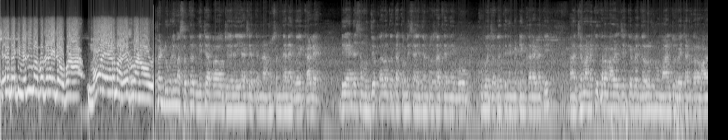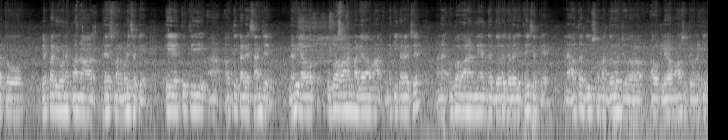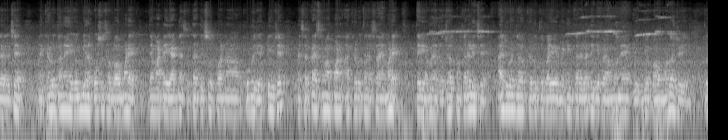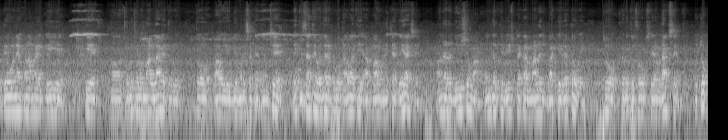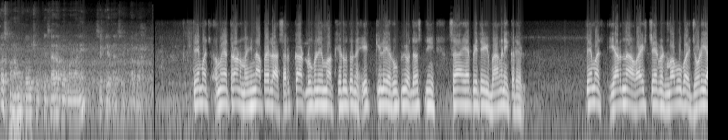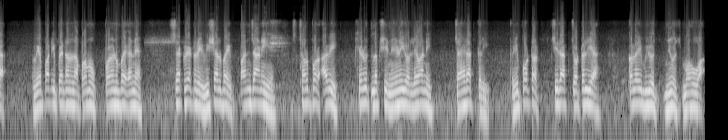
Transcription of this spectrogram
છેલ્લે બાકી નદીમાં પધરાઈ દો પણ આ મોવા યાર્ડમાં વેચવાનો ડુંગળીમાં સતત નીચા ભાવ જઈ રહ્યા છે, તેમના અનુસંધાને ગઈકાલે ડિહાઇડ્રેશન ઉદ્યોગકારો તથા કમિશન એજન્ટો સાથેની બહુ ખૂબ જ અગત્યની મિટિંગ કરેલ હતી. જેમાં નક્કી કરવામાં આવેલ છે કે ભાઈ દરરોજનું માલ જો વેચાણ કરવામાં આવે તો વેપારીઓને પણ ફ્રેશ માલ મળી શકે. તે હેતુથી આવતીકાલે સાંજે નવી આવક ઊભા વાહનમાં લેવામાં નક્કી કરેલ છે અને ઊભા વાહનની અંદર દરરોજ હરાજી થઈ શકે. અને આવતા દિવસોમાં દરરોજ આવક લેવામાં આવશે તેવું નક્કી કરેલ છે. અને ખેડૂતોને યોગ્ય અને પોષણ ભાવ મળે તે માટે યાર્ડના સત્તાધીશો પણ ખૂબ જ એક્ટિવ છે અને સરકારશ્રીમાં પણ આ ખેડૂતોને સહાય મળે તેવી અમે રજૂઆત પણ કરેલી છે. આજરોજ ખેડૂતો ભાઈઓએ મિટિંગ કરેલ હતી કે ભાઈ અમને યોગ્ય ભાવ મળવો જોઈએ. તો તેઓને પણ અમે કહીએ કે થોડો થોડો માલ લાવે દરરોજ તો ભાવ યોગ્ય મળી શકે તેમ છે. એકી સાથે વધારે પુરવઠો આવવાથી આ ભાવ નીચા ગયા છે. આવનારા દિવસોમાં પંદરથી વીસ ટકા માલ જ બાકી રહેતો હોય જો ખેડૂતો થોડોક સંયમ રાખશે, તો ચોક્કસપણે હું કહું છું કે સારા ભાવ મળવાની શક્યતા છે. આભાર. તેમજ અમે ત્રણ મહિના પહેલા સરકાર ડુંગળીમાં ખેડૂતોને એક કિલે રૂપિયો દસની સહાય આપે તેવી માંગણી કરેલ. તેમજ યાર્ડના વાઇસ ચેરમેન બાબુભાઈ જોડિયા, વેપારી પેનલના પ્રમુખ પ્રવીણભાઈ અને સેક્રેટરી વિશાલભાઈ પાંજાણીએ સ્થળ પર આવી ખેડૂતલક્ષી નિર્ણયો લેવાની જાહેરાત કરી. રિપોર્ટર ચિરાગ ચોટલિયા કલૈબ ન્યૂઝ મહુવા.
